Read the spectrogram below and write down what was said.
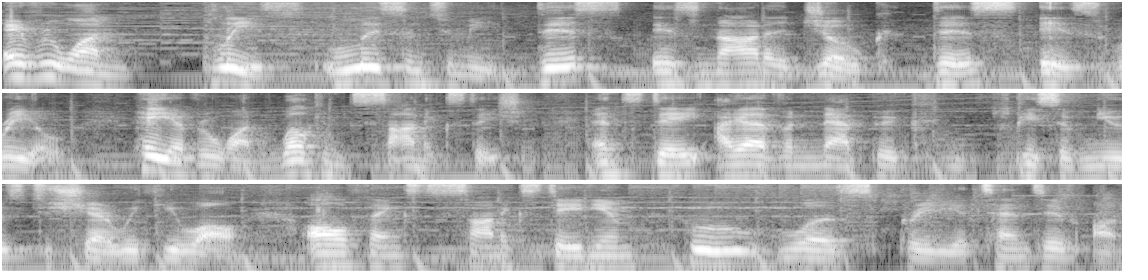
Everyone, please listen to me. This is not a joke. This is real. Hey everyone, welcome to Sonic Station. And today I have an epic piece of news to share with you all. All thanks to Sonic Stadium, who was pretty attentive on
